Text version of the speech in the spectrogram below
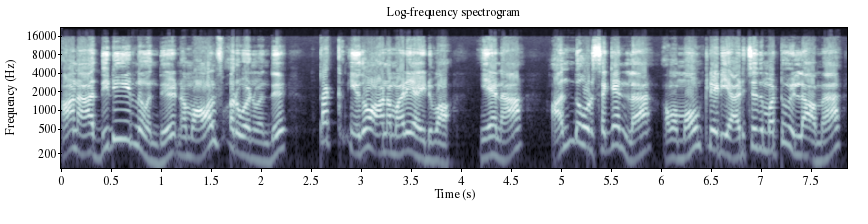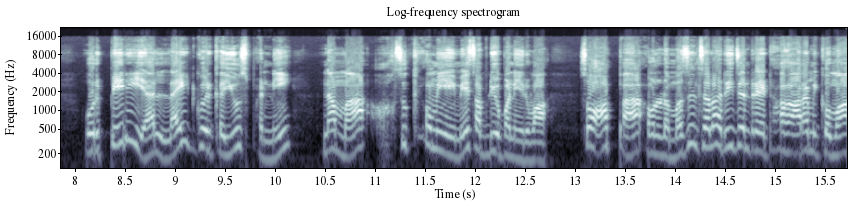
ஆனா திடீர்னு வந்து நம்ம ஆல்ஃபார் ஒன் வந்து டக்குன்னு ஏதோ ஆன மாதிரி ஆயிடுவா. ஏன்னா அந்த ஒரு செகண்டில் அவன் மவுண்ட் லேடியை அடித்தது மட்டும் இல்லாமல் ஒரு பெரிய லைட் குறுக்க யூஸ் பண்ணி நம்ம சுக்கியோமியையுமே சப்டியூ பண்ணிடுவான் ஸோ அப்போ அவனோட மசில்ஸ் எல்லாம் ரீஜென்ரேட் ஆக ஆரம்பிக்குமா?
